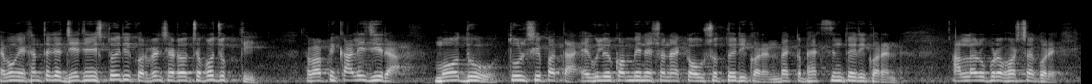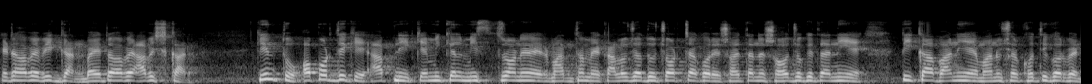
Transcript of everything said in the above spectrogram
এবং এখান থেকে যে জিনিস তৈরি করবেন সেটা হচ্ছে প্রযুক্তি। তারপর আপনি কালিজিরা, মধু, তুলসী পাতা, এগুলির কম্বিনেশনে একটা ঔষধ তৈরি করেন বা একটা ভ্যাকসিন তৈরি করেন। আল্লাহর উপরে ভরসা করে। এটা হবে বিজ্ঞান বা এটা হবে আবিষ্কার। কিন্তু অপরদিকে আপনি কেমিক্যাল মিশ্রণের মাধ্যমে কালো জাদু চর্চা করে শয়তানের সহযোগিতা নিয়ে টিকা বানিয়ে মানুষের ক্ষতি করবেন,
